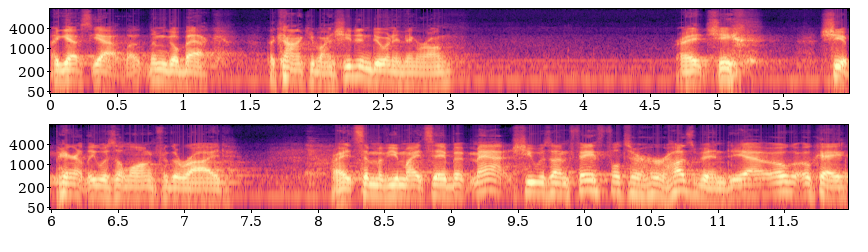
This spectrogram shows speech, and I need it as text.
I guess, yeah, let, let me go back. The concubine, she didn't do anything wrong. Right? She, she apparently was along for the ride. Right? Some of you might say, but Matt, she was unfaithful to her husband. Yeah, okay.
